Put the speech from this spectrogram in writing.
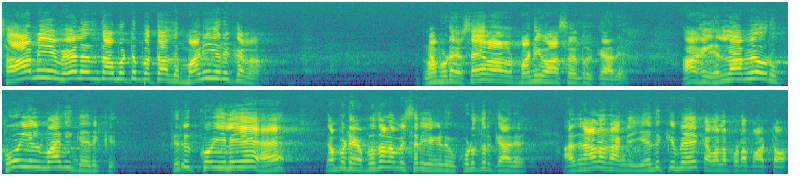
சாமி வேல் இருந்தால் மட்டும் பத்தாது மணி இருக்கணும். நம்முடைய செயலாளர் மணிவாசன் இருக்காரு. ஆக எல்லாமே ஒரு கோயில் மாதிரி இங்கே இருக்குது திருக்கோயிலையே நம்முடைய முதலமைச்சர் எங்களுக்கு கொடுத்துருக்காரு. அதனால் நாங்கள் எதுக்குமே கவலைப்பட மாட்டோம்.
